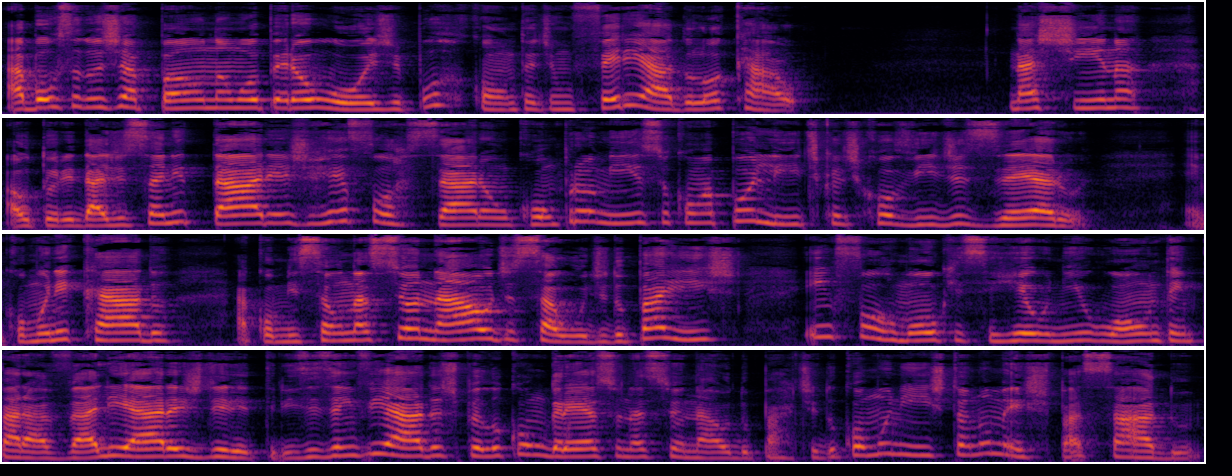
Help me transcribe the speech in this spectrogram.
A Bolsa do Japão não operou hoje por conta de um feriado local. Na China, autoridades sanitárias reforçaram o compromisso com a política de Covid zero. Em comunicado, a Comissão Nacional de Saúde do país informou que se reuniu ontem para avaliar as diretrizes enviadas pelo Congresso Nacional do Partido Comunista no mês passado.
